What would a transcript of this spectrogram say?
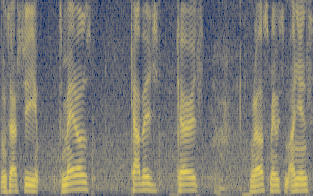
It's actually tomatoes, cabbage, carrots, what else? Maybe some onions.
